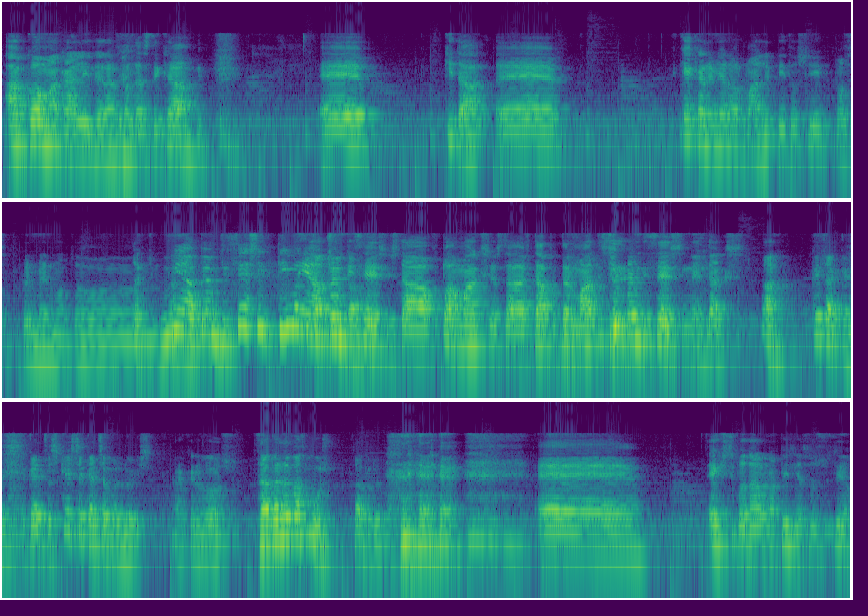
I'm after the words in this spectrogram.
Ακόμα καλύτερα, φανταστικά. ε, κοίτα, ε, και έκανε μια νορμάλ επίδοση, αυτό που περιμένουμε από το... Εντάξει, Μία πέμπτη θέση, τι με Μία πέμπτη θέση, στα 8 αμάξια, στα 7 που τερμάτισε, πέμπτη θέση, ναι, εντάξει. Α, και τα κάνει. Να κάτσει σκέφτε, κάτσε αμελόη. Ακριβώς. Θα έπαιρνε βαθμούς. Θα έπαιρνε βαθμούς. ε, έχεις τίποτα άλλο να πεις για αυτούς τους δύο;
